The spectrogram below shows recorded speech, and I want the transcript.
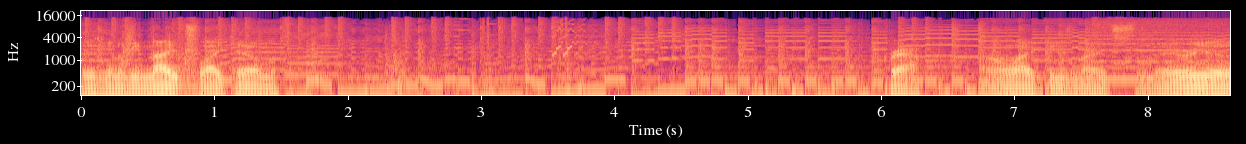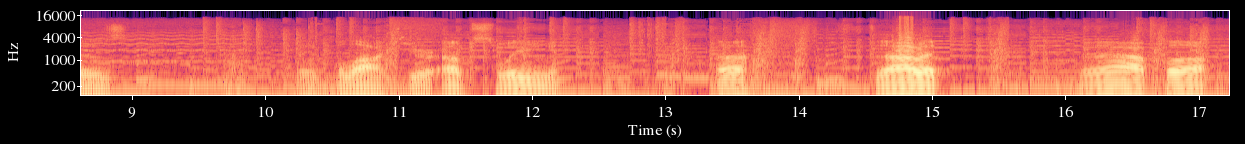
there's gonna be knights like him. Crap. I don't like these knights. There he is. They block your upswing. Ugh. Stop it. Ah, fuck.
